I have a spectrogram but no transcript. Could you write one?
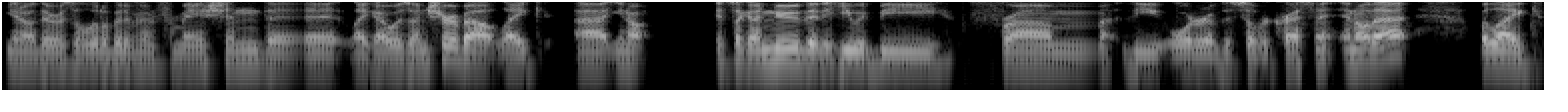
you know, there was a little bit of information that like I was unsure about. Like, uh, you know, it's like I knew that he would be from the Order of the Silver Crescent and all that, but like,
